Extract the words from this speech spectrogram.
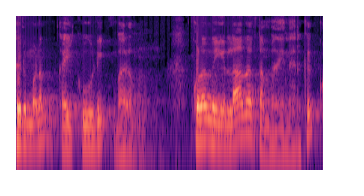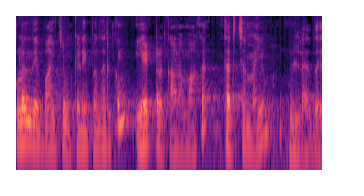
திருமணம் கைகூடி வரும். குழந்தை இல்லாத தம்பதியினருக்கு குழந்தை பாக்கியம் கிடைப்பதற்கும் ஏற்ற காலமாக தற்சமயம் உள்ளது.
